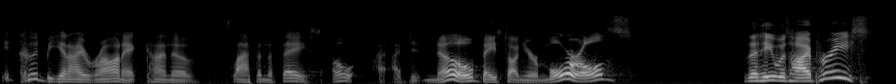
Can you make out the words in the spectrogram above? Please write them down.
it could be an ironic kind of slap in the face. Oh, I, I didn't know, based on your morals, that he was high priest.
